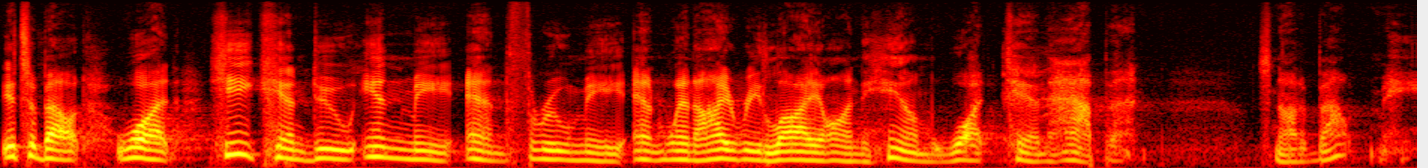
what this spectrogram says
It's about what He can do in me and through me. And when I rely on Him, what can happen? It's not about me.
